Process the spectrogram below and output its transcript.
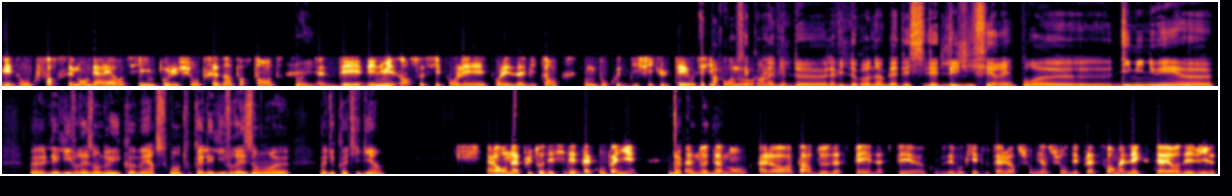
et donc forcément derrière aussi une pollution très importante, des, nuisances aussi pour les pour les habitants, donc beaucoup de difficultés aussi par pour conséquent, la ville de la ville de Grenoble a décidé de légiférer pour euh, diminuer euh, euh, les livraisons de e-commerce ou en tout cas les livraisons du quotidien? Alors on a plutôt décidé d'accompagner. notamment, alors par deux aspects, l'aspect que vous évoquiez tout à l'heure sur bien sûr des plateformes à l'extérieur des villes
